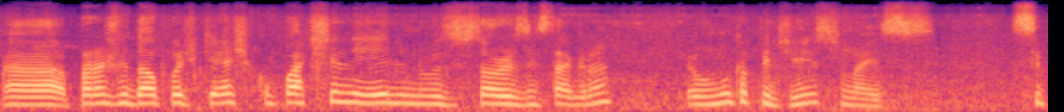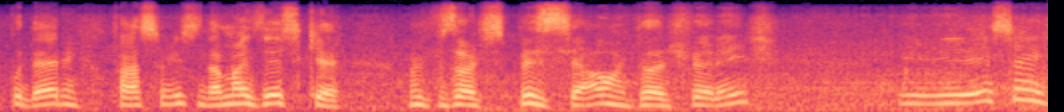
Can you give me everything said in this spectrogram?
Uh, para ajudar o podcast, compartilhem ele nos stories do Instagram. Eu nunca pedi isso, mas se puderem, façam isso. Ainda mais esse que é um episódio especial, um episódio diferente. E é isso aí.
